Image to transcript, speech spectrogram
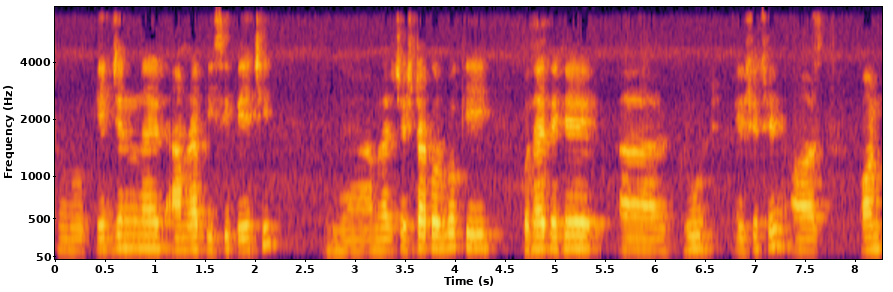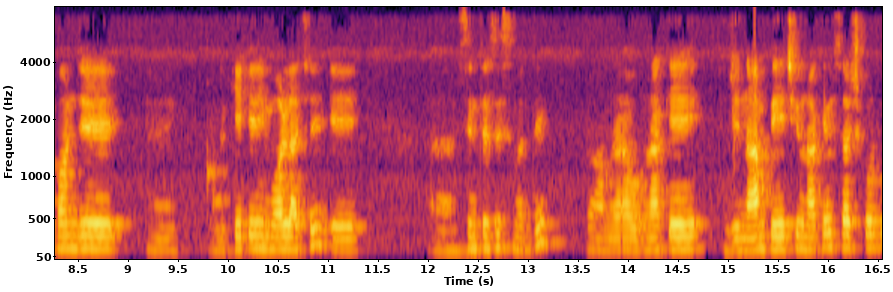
তো একজনের আমরা পিসি পেয়েছি। আহ, আমরা চেষ্টা করব কি কোথায় থেকে ক্রুড এসেছে আর কোন কোন যে আহ, মানে কে কে ইনভলভ আছে এই সিনথেসিস মধ্যে। তো আমরা ওনাকে যে নাম পেয়েছি ওনাকেও সার্চ করব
